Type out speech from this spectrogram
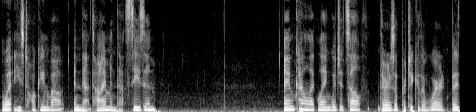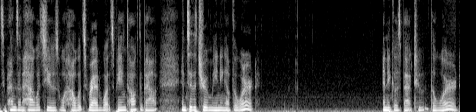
what he's talking about in that time, in that season. And kind of like language itself, there is a particular word, but it depends on how it's used, how it's read, what's being talked about, into the true meaning of the word. And it goes back to the word.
